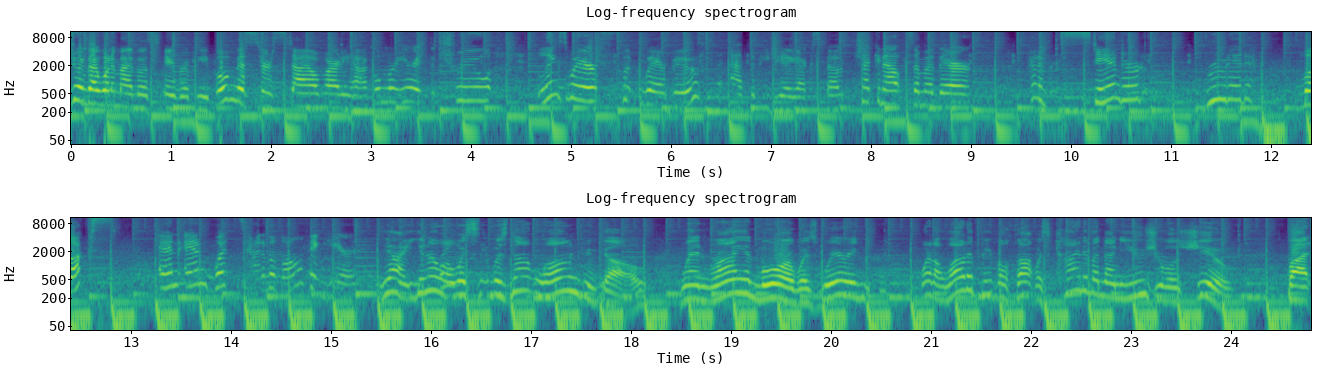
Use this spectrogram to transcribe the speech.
joined by one of my most favorite people, Mr. Style Marty Hackel. We're here at the True Linkswear Footwear booth at the PGA Expo, checking out some of their kind of standard rooted looks and, and what's kind of evolving here. Yeah, you know, it was it was not long ago when Ryan Moore was wearing what a lot of people thought was kind of an unusual shoe, but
